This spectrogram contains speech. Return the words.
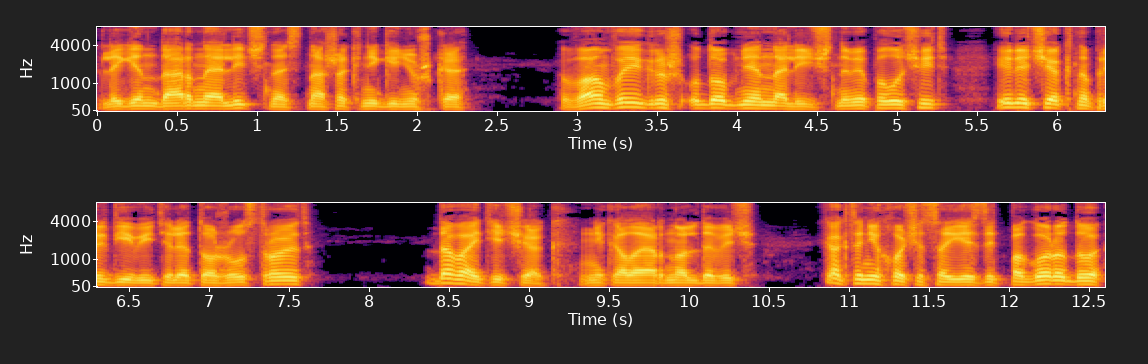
Легендарная личность наша княгинюшка. Вам выигрыш удобнее наличными получить или чек на предъявителя тоже устроит? Давайте чек, Николай Арнольдович. Как-то не хочется ездить по городу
